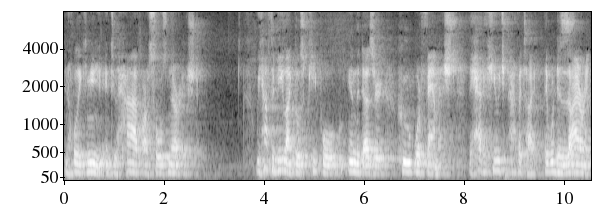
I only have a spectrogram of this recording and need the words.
in Holy Communion and to have our souls nourished? We have to be like those people in the desert who were famished. They had a huge appetite, they were desiring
